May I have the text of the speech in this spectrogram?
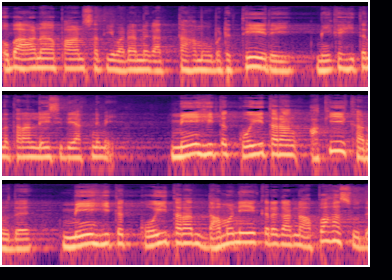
ඔබ ආනාපාන සතිය වඩන්න ගත්තාහම ඔබට තේරෙයි මේක හිතන තරන් ලේසි දෙයක් නෙමේ. මේ හිත කොයි තරං අකීකරුද මේ හිත කොයි තරන් දමනය කරගන්න අපහසුද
